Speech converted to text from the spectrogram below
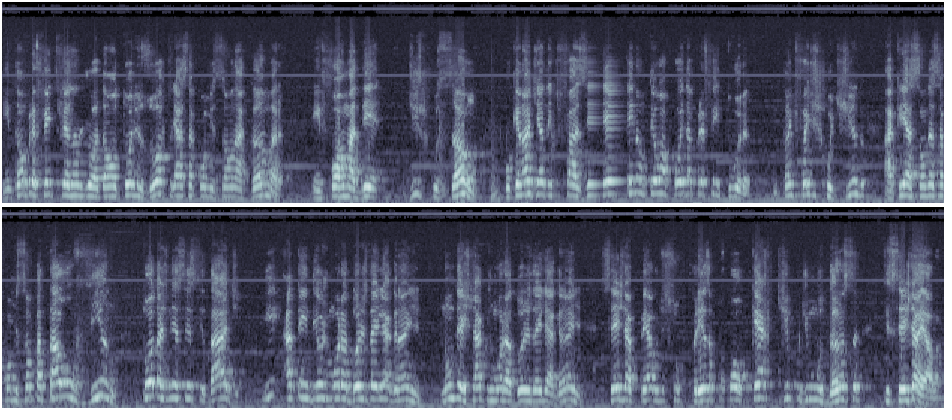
Então, o prefeito Fernando Jordão autorizou criar essa comissão na Câmara em forma de discussão, porque não adianta a gente fazer e não ter o apoio da prefeitura. Então, a gente foi discutido a criação dessa comissão para estar tá ouvindo todas as necessidades e atender os moradores da Ilha Grande. Não deixar que os moradores da Ilha Grande seja pego de surpresa por qualquer tipo de mudança que seja ela.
